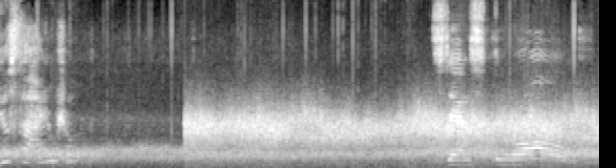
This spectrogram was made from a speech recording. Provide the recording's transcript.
ยุสายท่านผู้ชม stand strong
